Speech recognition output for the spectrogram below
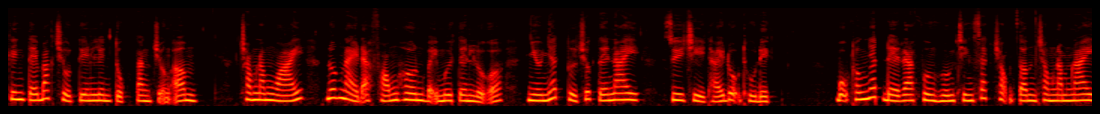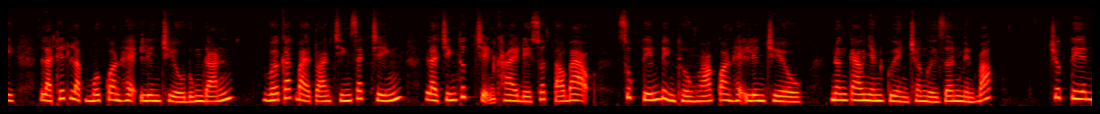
kinh tế Bắc Triều Tiên liên tục tăng trưởng âm. Trong năm ngoái, nước này đã phóng hơn 70 tên lửa, nhiều nhất từ trước tới nay, duy trì thái độ thù địch. Bộ Thống nhất đề ra phương hướng chính sách trọng tâm trong năm nay là thiết lập mối quan hệ liên triều đúng đắn, với các bài toán chính sách chính là chính thức triển khai đề xuất táo bạo, xúc tiến bình thường hóa quan hệ liên triều, nâng cao nhân quyền cho người dân miền Bắc. Trước tiên,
